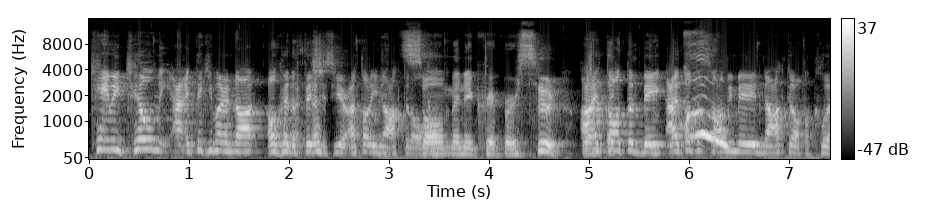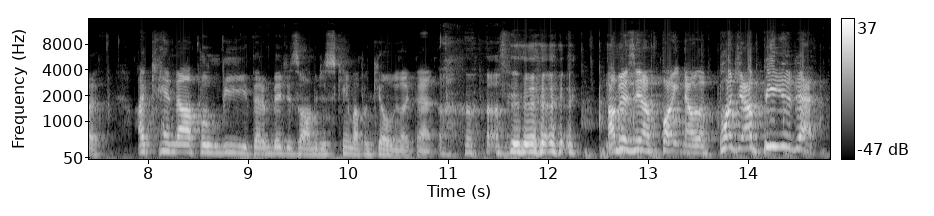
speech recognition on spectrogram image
came and killed me. I think he might have knocked. Okay, the fish is here. I thought he knocked it off. so off. many creepers. Dude, I Like- thought the ma- I thought Oh! the zombie maybe knocked it off a cliff. I cannot believe that a midget zombie just came up and killed me like that. I'm just in a fight now. with a punch. I'll beat you to death.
